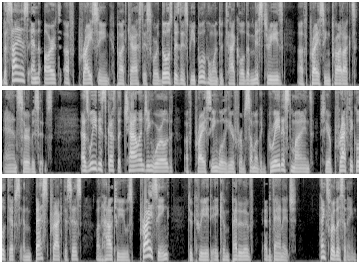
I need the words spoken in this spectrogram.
The Science and Art of Pricing podcast is for those business people who want to tackle the mysteries of pricing products and services. As we discuss the challenging world of pricing, we'll hear from some of the greatest minds share practical tips and best practices on how to use pricing to create a competitive advantage. Thanks for listening.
